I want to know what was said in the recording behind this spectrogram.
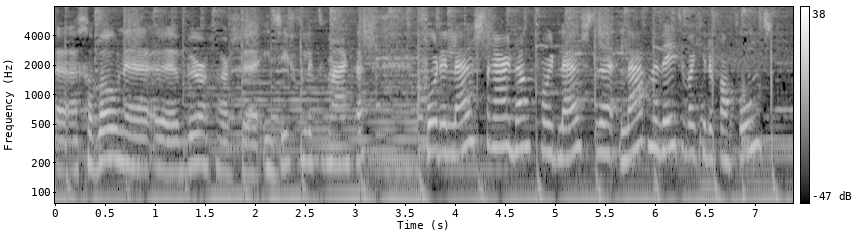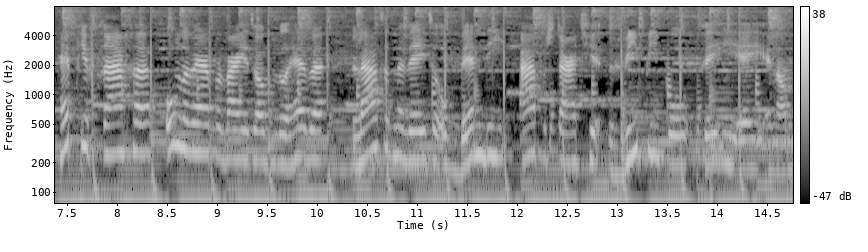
uh, gewone uh, burgers inzichtelijk te maken. Voor de luisteraar, dank voor het luisteren. Laat me weten wat je ervan vond. Heb je vragen, onderwerpen waar je het over wil hebben? Laat het me weten op Wendy, apenstaartje, en dan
